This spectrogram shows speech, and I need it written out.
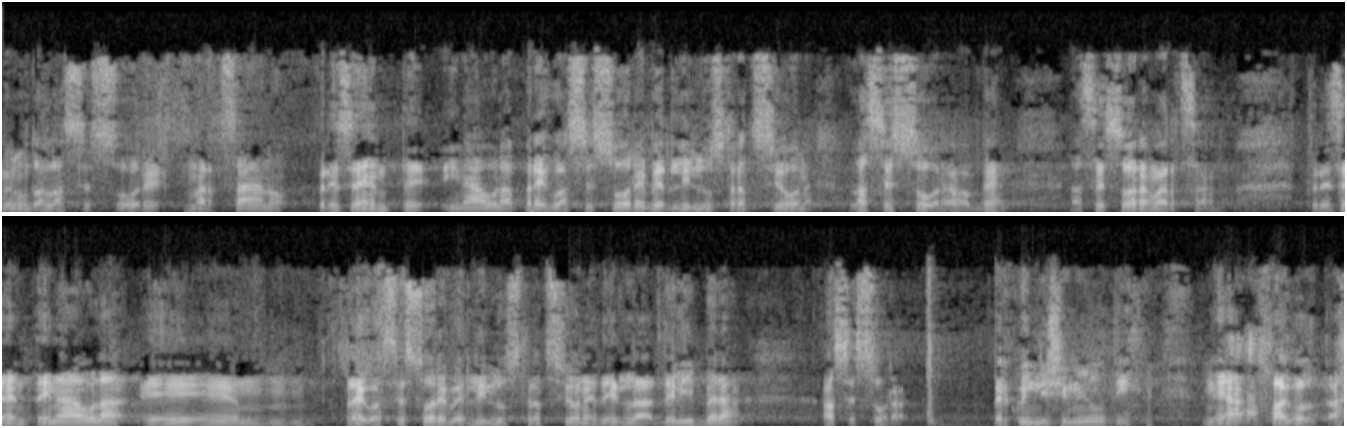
Venuto all'assessore Marzano, presente in aula. Prego Assessore per l'illustrazione, l'assessora, va bene, l'assessora Marzano, presente in aula. E, mh, prego Assessore per l'illustrazione della delibera. Assessora, per 15 minuti ne ha facoltà.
